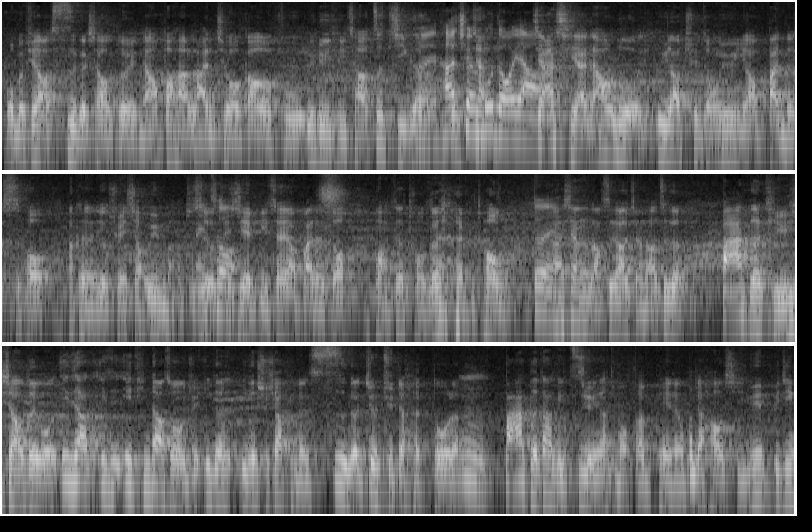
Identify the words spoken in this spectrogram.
我们学校有四个校队，然后包含篮球、高尔夫、韵律体操这几个，对，他全部都要加起来。然后如果遇到全中运要办的时候，他可能有选小运嘛，就是有这些比赛要办的时候，哇，这头真的很痛。对。那像老师要讲到这个八个体育校队，我一直到一直一听到的时候，我觉得一个一个学校可能四个就觉得很多了。嗯。八个到底资源要怎么分配呢？我比较好奇，因为毕竟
